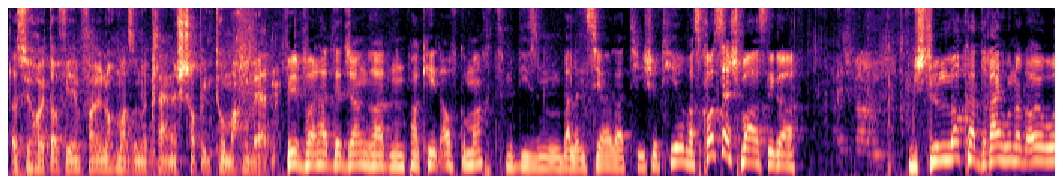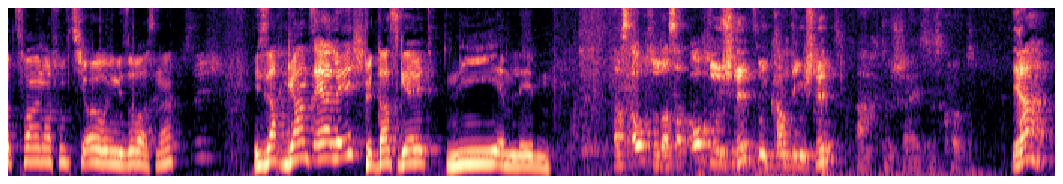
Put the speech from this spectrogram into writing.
dass wir heute auf jeden Fall nochmal so eine kleine Shopping-Tour machen werden. Auf jeden Fall hat der Jan gerade ein Paket aufgemacht mit diesem Balenciaga T-Shirt hier. Was kostet der Spaß, Digga? Bestimmt locker 300 Euro, 250 Euro, irgendwie sowas, ne? Ich sag ganz ehrlich, für das Geld nie im Leben. Das ist auch so, das hat auch so einen Schnitt, so einen kantigen Schnitt. Ach du Scheiße, das kloppt. Ja.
